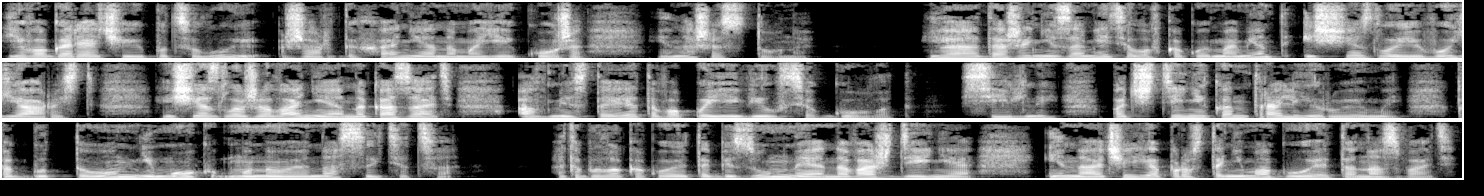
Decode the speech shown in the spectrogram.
его горячие поцелуи, жар дыхания на моей коже и наши стоны. Я даже не заметила, в какой момент исчезла его ярость, исчезло желание наказать, а вместо этого появился голод. Сильный, почти неконтролируемый, как будто он не мог мною насытиться. Это было какое-то безумное наваждение, иначе я просто не могу это назвать.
